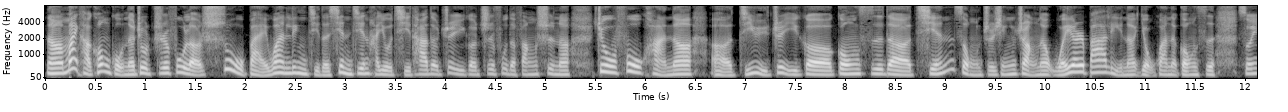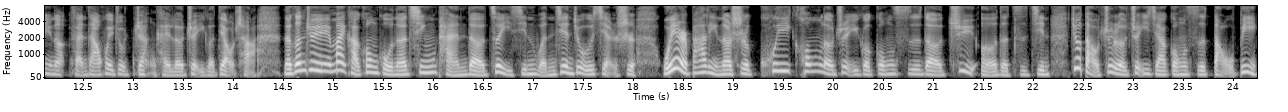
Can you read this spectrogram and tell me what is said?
那麦卡控股呢就支付了数百万令吉的现金，还有其他的这一个支付的方式呢，就付款呢，呃，给予这一个公司的前总执行长呢维尔巴里呢有关的公司，所以呢反贪会就展开了这一个调查。那根据麦卡控股呢清盘的最新文件就有显示，维尔巴里呢是亏空了这一个公司。司的巨额的资金，就导致了这一家公司倒闭。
